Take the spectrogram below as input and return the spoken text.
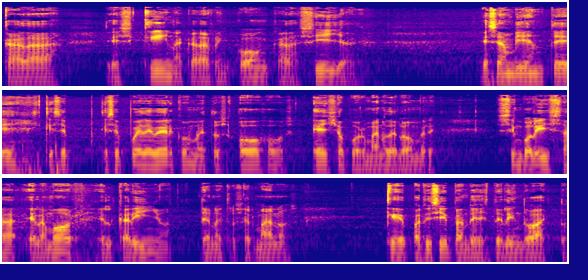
cada esquina, cada rincón, cada silla, ese ambiente que se que se puede ver con nuestros ojos, hecho por mano del hombre, simboliza el amor, el cariño de nuestros hermanos que participan de este lindo acto.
